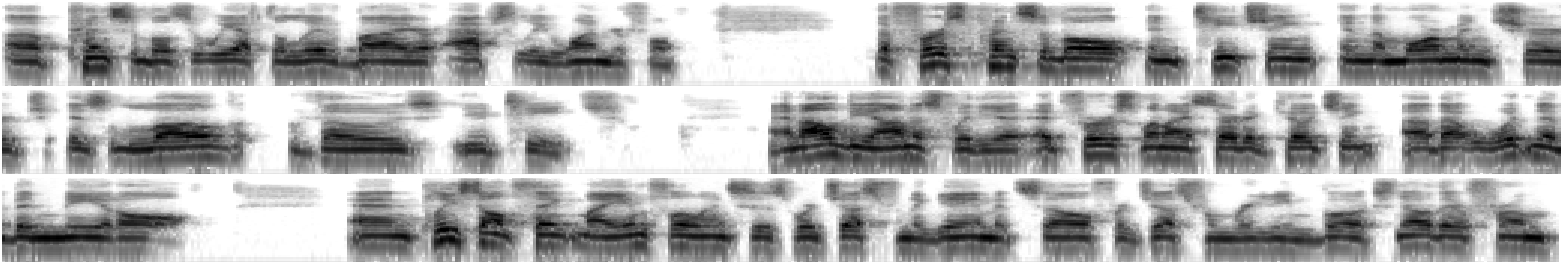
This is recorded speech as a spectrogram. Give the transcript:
uh, principles that we have to live by are absolutely wonderful. The first principle in teaching in the Mormon church is love those you teach. And I'll be honest with you, at first when I started coaching, uh, that wouldn't have been me at all. And please don't think my influences were just from the game itself or just from reading books. No, they're from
